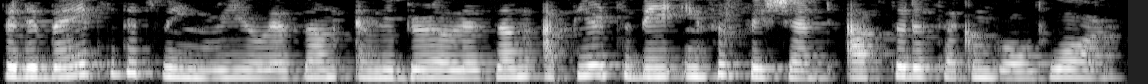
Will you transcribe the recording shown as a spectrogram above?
The debates between realism and liberalism appeared to be insufficient after the Second World War.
